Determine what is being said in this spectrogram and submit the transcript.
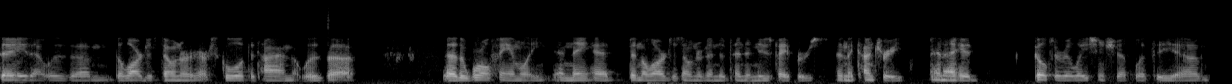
day. That was um, the largest donor at our school at the time. It was uh, uh, the Worrell family, and they had been the largest owner of independent newspapers in the country. And I had built a relationship with the um,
